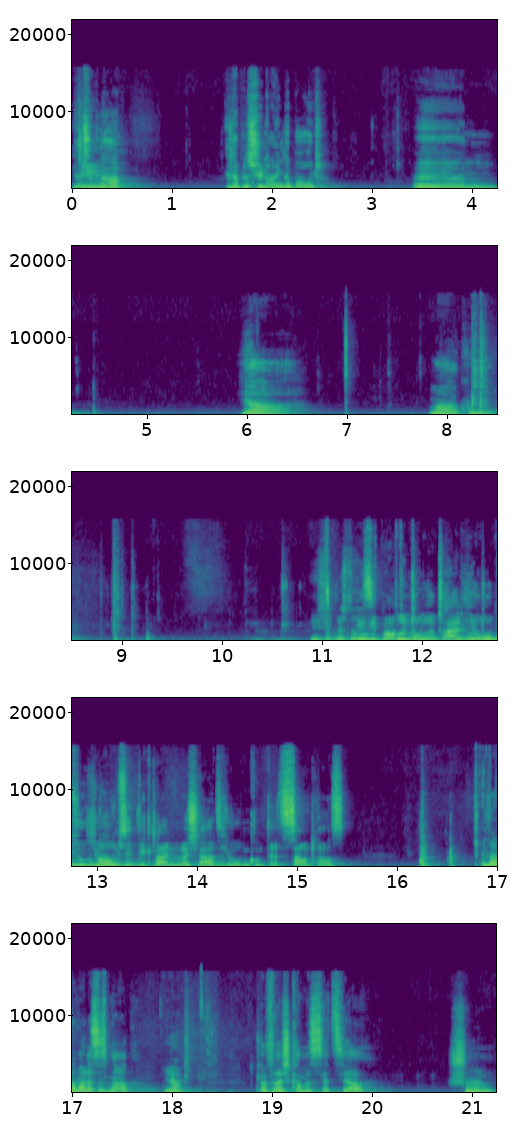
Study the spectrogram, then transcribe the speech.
Ja, den, schon klar. Ich habe das schön eingebaut. Ähm, ja, Marco. Hier sieht man es noch. Hier sieht man auch den oberen Teil. Hier oben, hier oben sind die kleinen Löcher, also hier oben kommt der Sound raus. Und warte mal, lass es mal ab. Ja. Vielleicht kann man es jetzt ja schön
